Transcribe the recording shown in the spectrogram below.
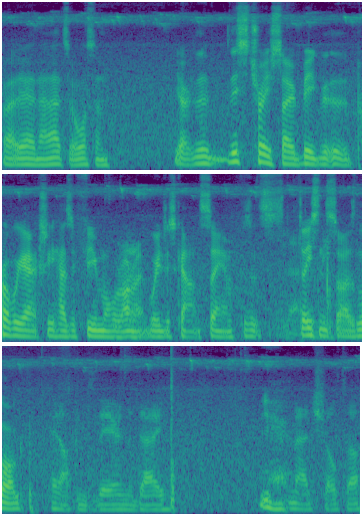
But yeah, no, that's awesome. Yeah, the, this tree's so big that it probably actually has a few more on it. We just can't see them because it's No. a decent sized log. Head up into there in the day. Yeah. Mad shelter.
